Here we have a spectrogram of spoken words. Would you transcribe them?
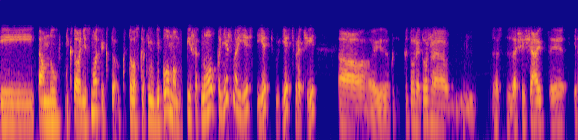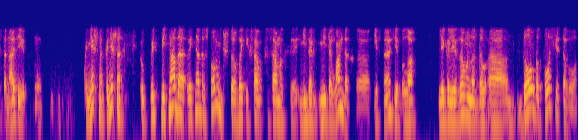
и там, ну, никто не смотрит, кто, кто с каким дипломом пишет. Но, конечно, есть, есть, есть врачи, э, которые тоже защищают э, эвтаназию. Ну, конечно, конечно, ведь, ведь, надо, ведь надо вспомнить, что в этих сам, самых Нидер, Нидерландах э, эвтаназия была легализована до, э, долго после того,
